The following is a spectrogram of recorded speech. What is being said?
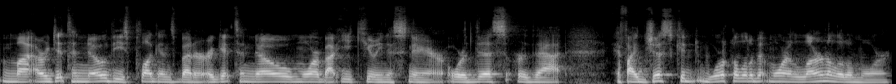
my or get to know these plugins better or get to know more about EQing a snare or this or that. If I just could work a little bit more and learn a little more,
